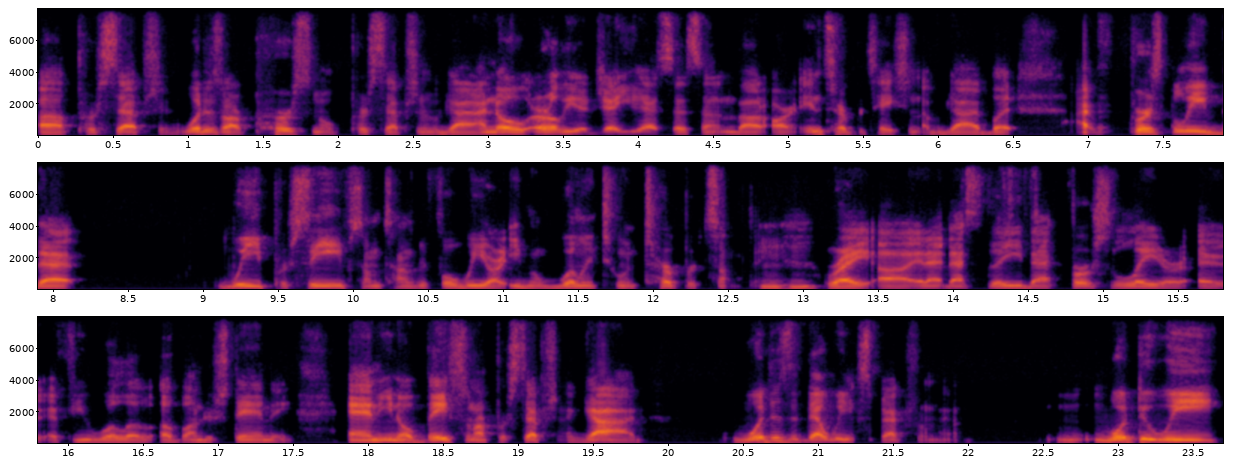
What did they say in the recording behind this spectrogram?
uh, perception? What is our personal perception of God? I know earlier, Jay, you had said something about our interpretation of God, but I first believe that we perceive sometimes before we are even willing to interpret something, mm-hmm. right? Uh, and that, that's the that first layer, if you will, of, of understanding. And you know, based on our perception of God, what is it that we expect from Him? What do we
